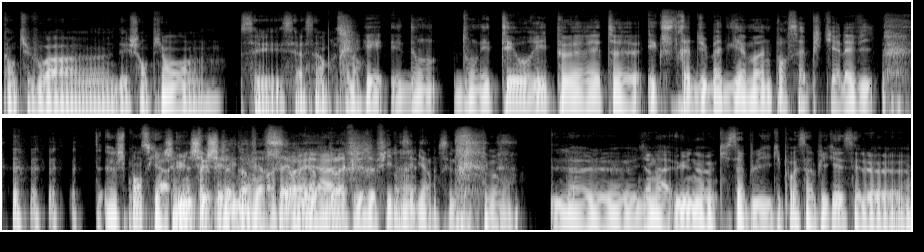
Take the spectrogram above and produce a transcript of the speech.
quand tu vois euh, des champions, euh, c'est c'est assez impressionnant. Et, et dont, dont les théories peuvent être euh, extraites du backgammon pour s'appliquer à la vie. Euh, Je pense qu'il y a une chercher l'universel. Ah, a- dans la philosophie, là, Ouais. c'est bien. C'est notre petit moment. Le- le- Il y en a une qui s'applique, qui pourrait s'impliquer, c'est le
